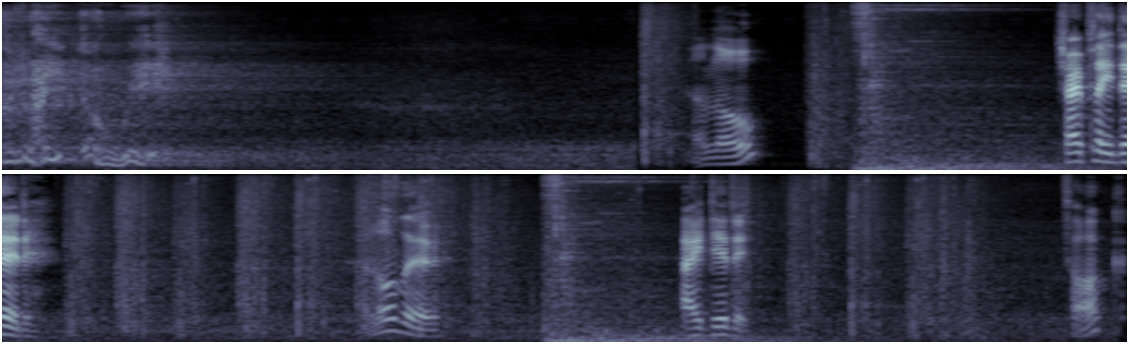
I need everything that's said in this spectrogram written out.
Right away. Hello? Try play dead. Hello there. I did it. Talk?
